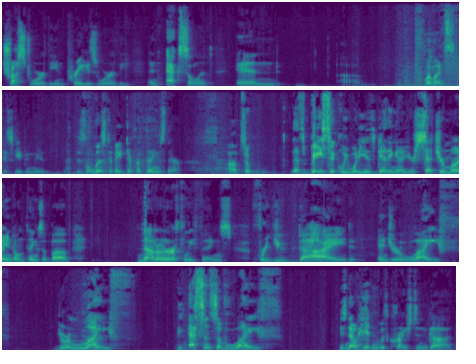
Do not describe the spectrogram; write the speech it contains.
trustworthy and praiseworthy and excellent and um, my mind's escaping me. There's a list of eight different things there. Um, so that's basically what he is getting at here. Set your mind on things above, not on earthly things, for you died and your life, your life, the essence of life, is now hidden with Christ in God.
